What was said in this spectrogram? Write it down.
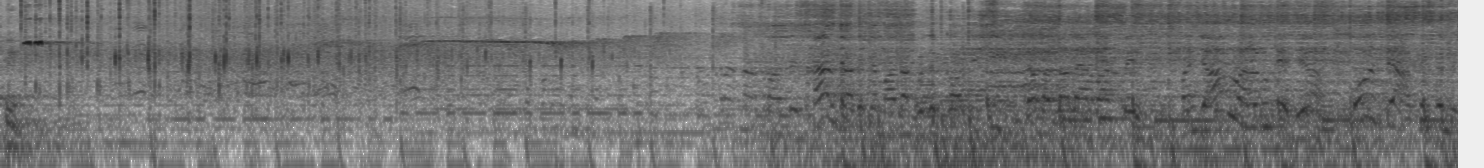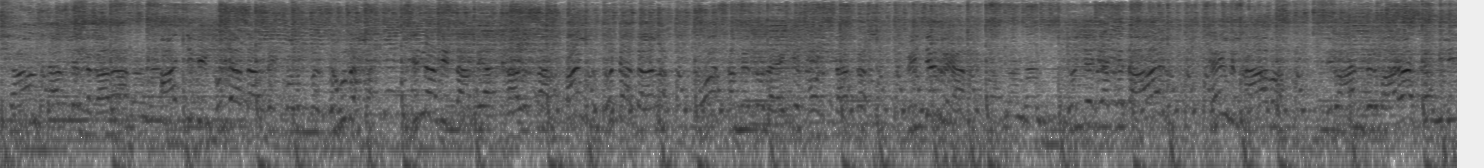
big Punjab ਵੱਲ ਨੂੰ ਭੇਜਿਆ ਉਹ ਇਤਿਹਾਸਕ ਨਿਸ਼ਾਨ ਸਾਹਿਬ ਤੇ ਨਗਾਰਾ ਅੱਜ ਵੀ ਬੁੱਢਾ ਦਲ ਦੇ ਕੋਲ ਮੌਜੂਦ ਹੈ। ਜਿਨ੍ਹਾਂ ਦੀ ਤਾਬਿਆ ਖਾਲਸਾ ਪੰਜ ਬੁੱਢਾ ਦਲ ਉਹ ਸਮੇਂ ਤੋਂ ਲੈ ਕੇ ਹੁਣ ਤੱਕ ਵਿਚਰ ਰਿਹਾ ਹੈ। ਦੂਜੇ ਜਥੇਦਾਰ ਸਿੰਘ ਸਾਹਿਬ, ਦੀਵਾਨ ਦਰਬਾਰਾ ਸਿੰਘ ਜੀ,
